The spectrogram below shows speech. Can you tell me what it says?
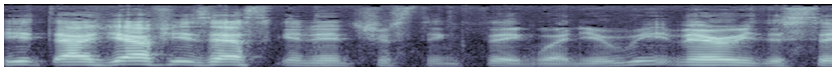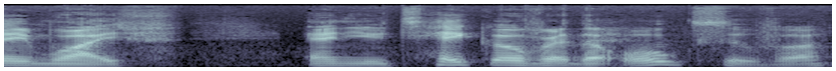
He, Dr. Yaffe is asking an interesting thing. When you remarry the same wife and you take over the old ksuva,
